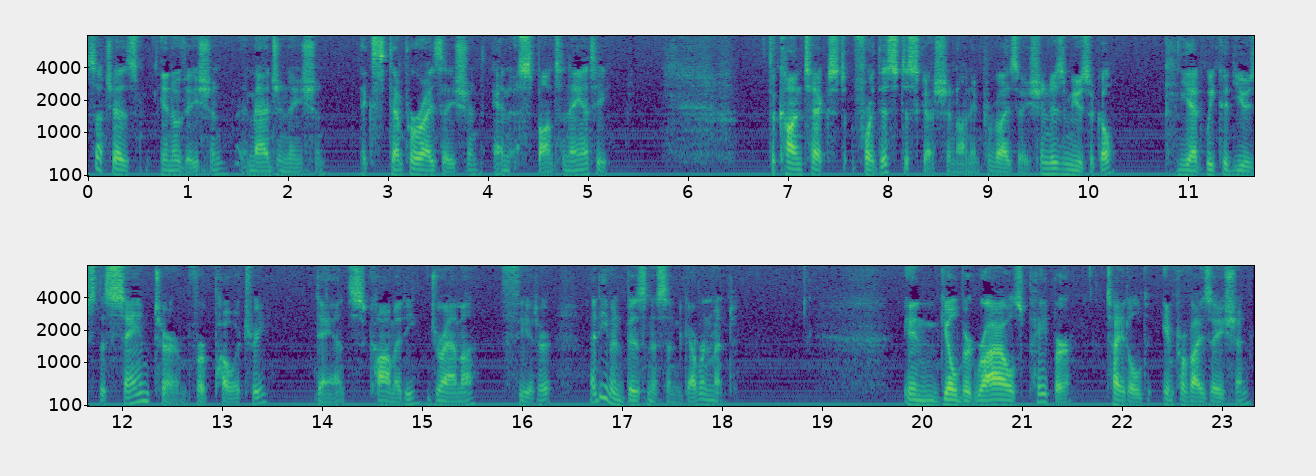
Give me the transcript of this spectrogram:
such as innovation, imagination, extemporization, and spontaneity. The context for this discussion on improvisation is musical, yet we could use the same term for poetry, dance, comedy, drama, theater, and even business and government. In Gilbert Ryle's paper, titled Improvisation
